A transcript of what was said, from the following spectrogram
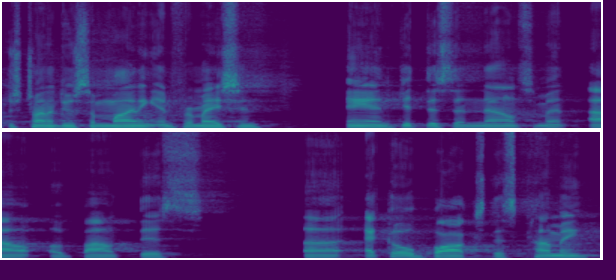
just trying to do some mining information and get this announcement out about this uh, Echo box that's coming.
